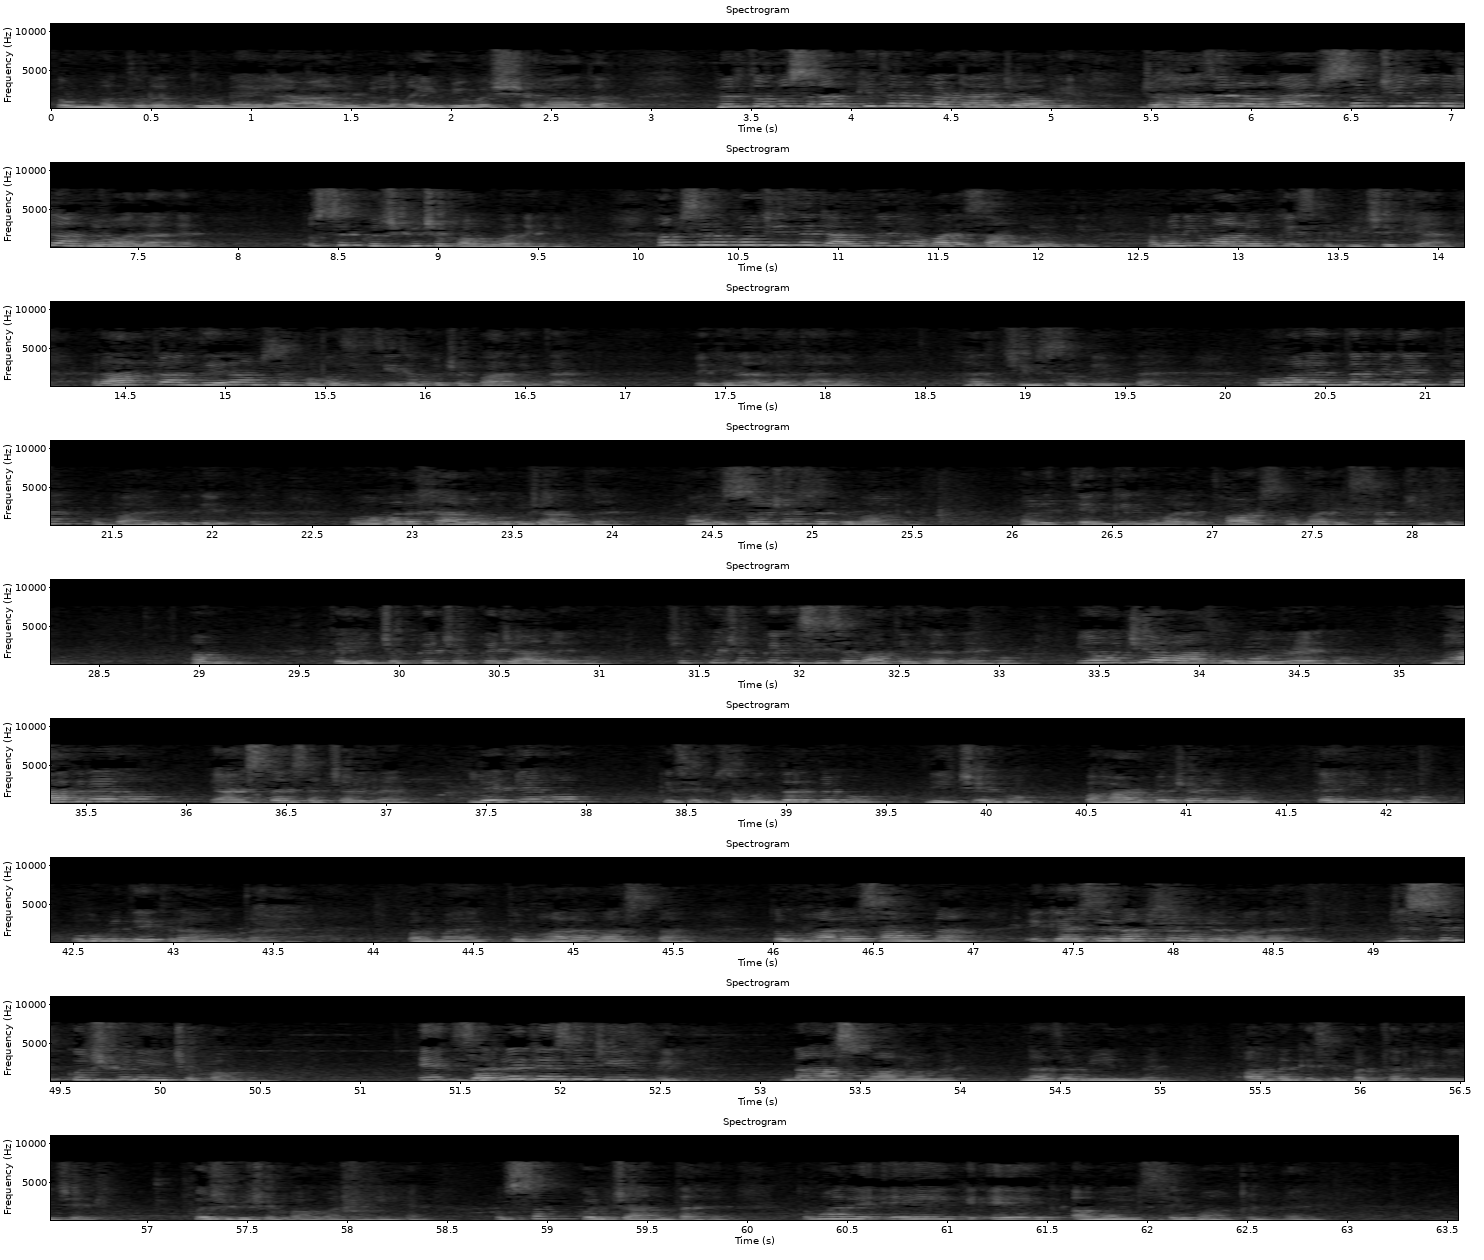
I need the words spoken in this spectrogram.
ثُمَّ تُرَدُّونَ إِلَىٰ عَالِمِ الْغَيْبِ وَالشَّهَادَةِ پھر تم اس رب کی طرف لٹائے جاؤ گے جو حاضر اور غائب سب چیزوں کا جاننے والا ہے اس سے کچھ بھی چھپا ہوا نہیں ہم صرف وہ چیزیں جانتے ہیں جو ہمارے سامنے ہوتی ہمیں نہیں معلوم کہ اس کے پیچھے کیا ہے رات کا اندھیرا ہم سے بہت سی چیزوں کو چھپا دیتا ہے لیکن اللہ تعالیٰ ہر چیز کو دیکھتا ہے وہ ہمارے اندر بھی دیکھتا ہے وہ باہر بھی دیکھتا ہے وہ ہمارے خیالوں کو بھی جانتا ہے ہماری سوچوں سے بھی واقف ہماری تھنکنگ ہمارے تھاٹس ہماری سب چیزیں ہم کہیں چپ کے چپ کے جا رہے ہوں چپکے چپ کے کسی سے باتیں کر رہے ہوں یا اونچی آواز میں بول رہے ہوں بھاگ رہے ہوں یا ایسا ایسا چل رہے ہوں لیٹے ہوں کسی سمندر میں ہو نیچے ہو پہاڑ پہ چڑھے ہو کہیں بھی ہو وہ ہمیں دیکھ رہا ہوتا ہے فرمایا تمہارا واسطہ تمہارا سامنا ایک ایسے رب سے ہونے والا ہے جس سے کچھ بھی نہیں چھپا ہو ایک ذرے جیسی چیز بھی نہ آسمانوں میں نہ زمین میں اور نہ کسی پتھر کے نیچے کچھ بھی چھپا ہوا نہیں ہے وہ سب کچھ جانتا ہے تمہارے ایک ایک عمل سے واقف ہے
